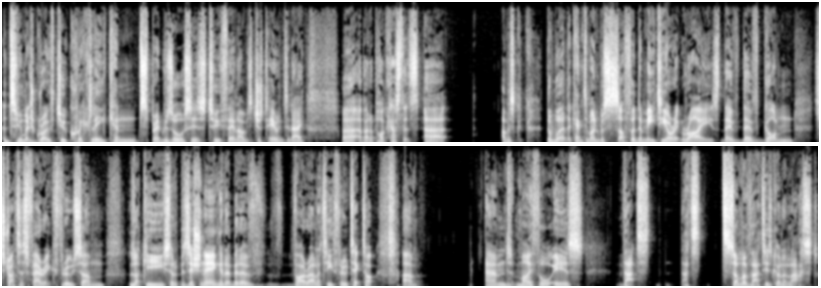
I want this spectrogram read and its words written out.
And too much growth too quickly can spread resources too thin. I was just hearing today uh, about a podcast that's uh, I was the word that came to mind was suffered a meteoric rise. They've they've gone stratospheric through some lucky sort of positioning and a bit of virality through TikTok. Um, and my thought is that's that's some of that is going to last,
